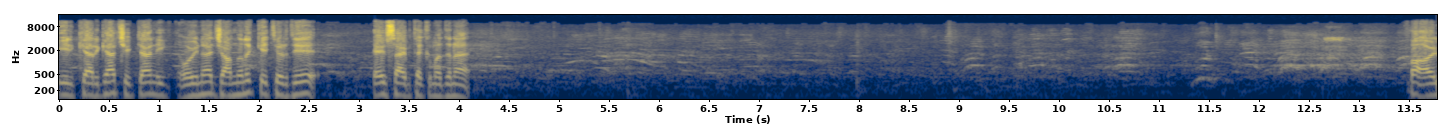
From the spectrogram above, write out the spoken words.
İlker gerçekten oyuna canlılık getirdi ev sahibi takım adına. Faul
